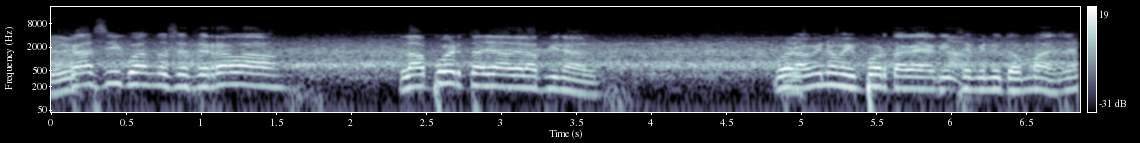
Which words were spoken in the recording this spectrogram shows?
sí. casi cuando se cerraba la puerta ya de la final. Bueno, a mí no me importa que haya 15 No. minutos más, ¿eh?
